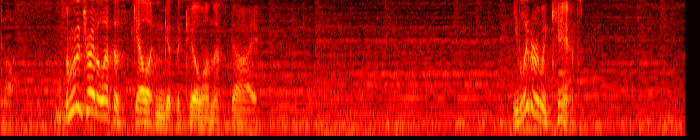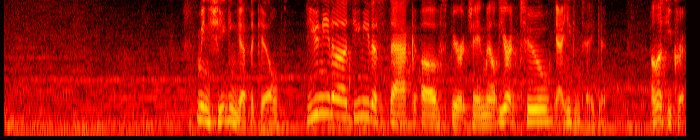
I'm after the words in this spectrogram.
to. So I'm gonna try to let the skeleton get the kill on this guy. He literally can't. I mean, she can get the kill. Do you need a Do you need a stack of spirit chainmail? You're at two. Yeah, you can take it, unless you crit.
